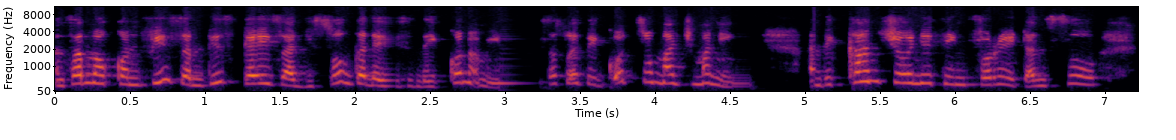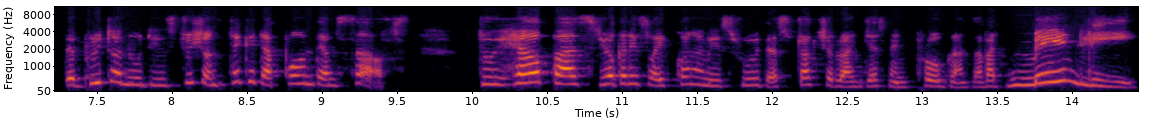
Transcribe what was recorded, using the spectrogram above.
and somehow convinced them these guys are disorganized in the economy. That's why they got so much money and they can't show anything for it. And so the Bretton Woods institutions take it upon themselves to help us reorganize our economy through the structural adjustment programs, but mainly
